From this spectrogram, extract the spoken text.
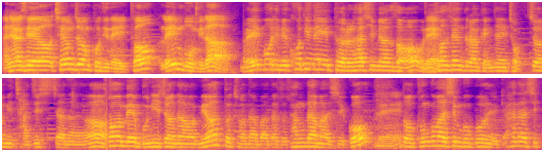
안녕하세요. 체험전 코디네이터 레인보우입니다. 레인보우님이 코디네이터를 하시면서 우리 네. 선생님들하고 굉장히 접점이 잦으시잖아요. 처음에 문의 전화 오면 또 전화 받아서 상담하시고 네. 또 궁금하신 부분 이렇게 하나씩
